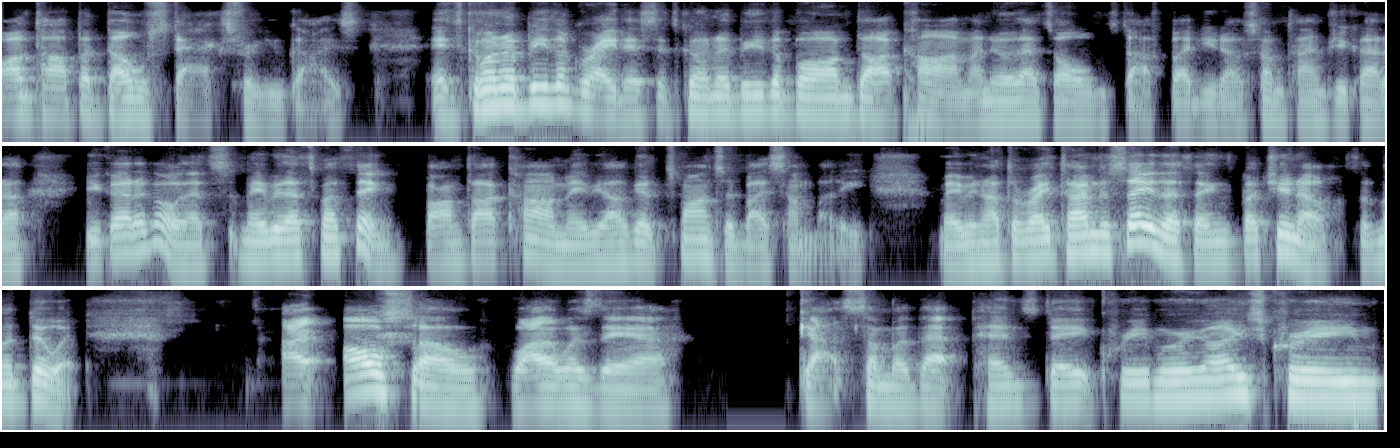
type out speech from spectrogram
on top of those stacks for you guys. It's going to be the greatest. It's going to be the bomb.com. I know that's old stuff, but you know, sometimes you gotta, you gotta go. That's maybe that's my thing. Bomb.com. Maybe I'll get sponsored by somebody. Maybe not the right time to say the things, but you know, I'm going to do it. I also, while I was there, got some of that Penn State Creamery ice cream.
